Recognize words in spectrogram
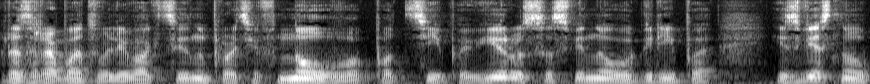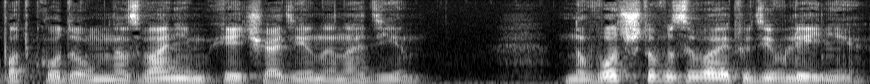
разрабатывали вакцину против нового подтипа вируса свиного гриппа, известного под кодовым названием H1N1. Но вот что вызывает удивление.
